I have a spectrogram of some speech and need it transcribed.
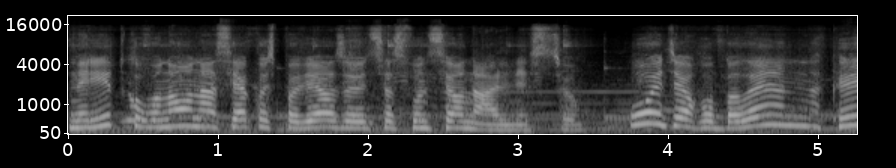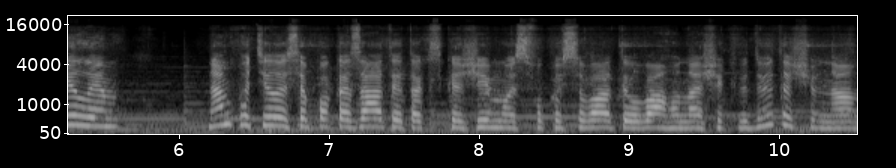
нерідко воно у нас якось пов'язується з функціональністю. Одяг, гобелен, килим. Нам хотілося показати, так скажімо, сфокусувати увагу наших відвідувачів на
